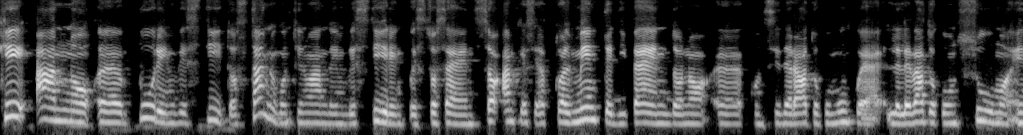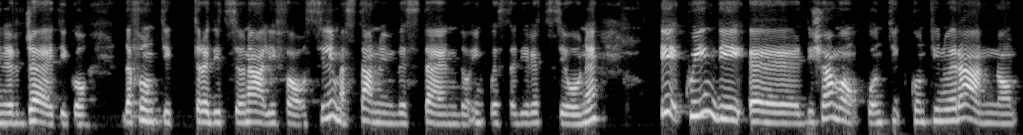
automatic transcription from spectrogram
che hanno eh, pure investito, stanno continuando a investire in questo senso, anche se attualmente dipendono, eh, considerato comunque l'elevato consumo energetico da fonti tradizionali fossili, ma stanno investendo in questa direzione e quindi eh, diciamo conti continueranno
